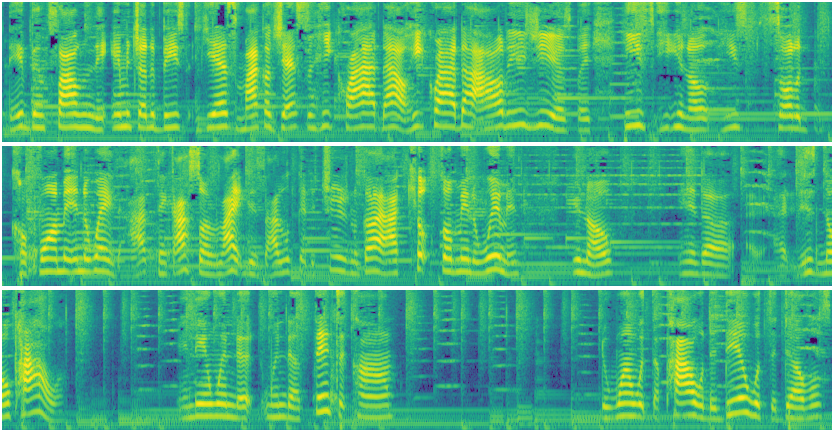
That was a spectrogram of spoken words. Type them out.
They've been following the image of the beast. Yes, Michael Jackson, he cried out. He cried out all these years, but he's, he, you know, he's sort of conforming in the way. I think I sort of like this. I look at the children of God. I killed so many women, you know, and uh, I, there's no power. And then when the when the authentic come, the one with the power to deal with the devils,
